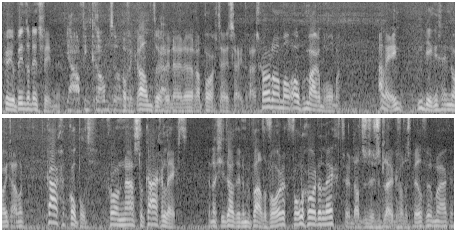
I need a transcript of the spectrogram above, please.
kun je op internet vinden. Ja, of in kranten. Of in kranten, Ja. in de rapporten, et cetera. Het is gewoon allemaal openbare bronnen. Alleen, die dingen zijn nooit aan elkaar gekoppeld. Gewoon naast elkaar gelegd. En als je dat in een bepaalde volg- volgorde legt, en dat is dus het leuke van de speelfilm maken,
